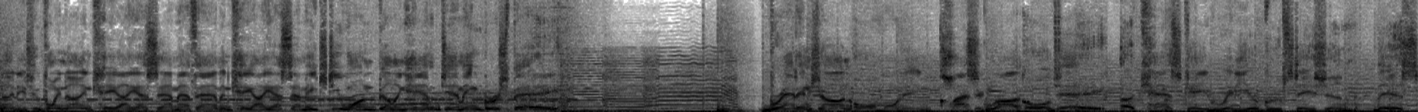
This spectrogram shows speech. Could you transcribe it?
92.9 KISM FM and KISM HD1 Bellingham, Deming, Birch Bay. Brad and John all morning, classic rock all day. A Cascade Radio Group station. This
